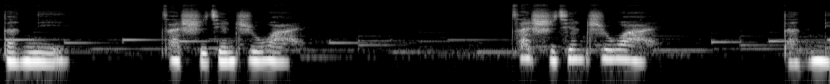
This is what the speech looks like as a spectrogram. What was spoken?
等你，在时间之外，在时间之外。等你，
